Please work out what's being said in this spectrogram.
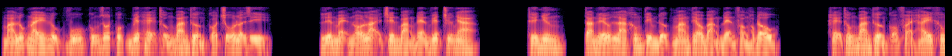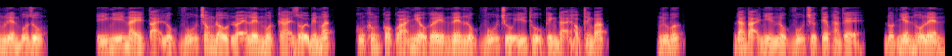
Mà lúc này lục vũ cũng rốt cuộc biết hệ thống ban thưởng có chỗ lợi gì. Liên mẹ nó lại trên bảng đen viết chữ nha. Thế nhưng, ta nếu là không tìm được mang theo bảng đen phòng học đâu, hệ thống ban thưởng có phải hay không liền vô dụng? Ý nghĩ này tại lục vũ trong đầu lóe lên một cái rồi biến mất, cũng không có quá nhiều gây nên lục vũ chú ý thủ kinh đại học thanh bắc. Ngư bức. Đang tại nhìn lục vũ trực tiếp hàn tề, đột nhiên hô lên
